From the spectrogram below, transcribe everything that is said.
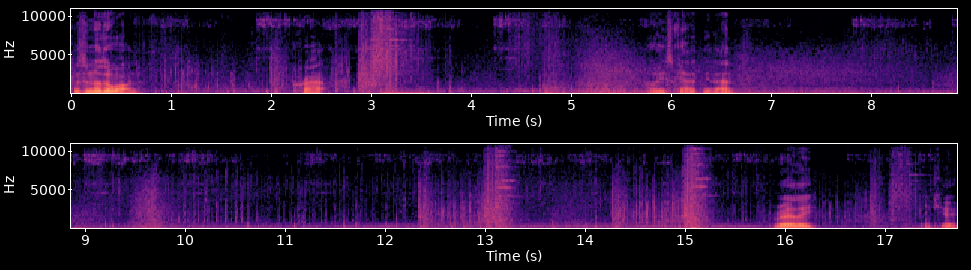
There's another one. Crap. Oh, he scared me then. Really? Thank you.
